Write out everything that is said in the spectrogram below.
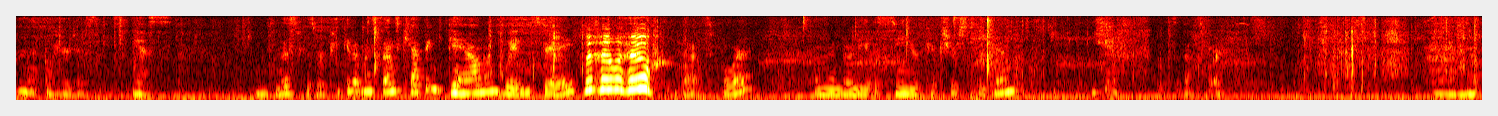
Darn it! Oh, here it is. Yes. I'm using this because we're picking up my son's cap and gown on Wednesday. Woohoo, woohoo. That's for. And I'm going to get the senior pictures taken. Okay, That's what that's for. I'm not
